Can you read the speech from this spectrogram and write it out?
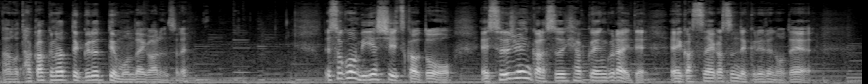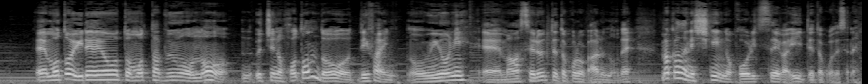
あの高くなってくるっていう問題があるんですよね。でそこを BSC 使うと、え数十円から数百円ぐらいで、えガス代が済んでくれるので、え元を入れようと思った分のうちのほとんどを DeFi の運用に、え回せるってところがあるので、まあ、かなり資金の効率性がいいってところですね。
